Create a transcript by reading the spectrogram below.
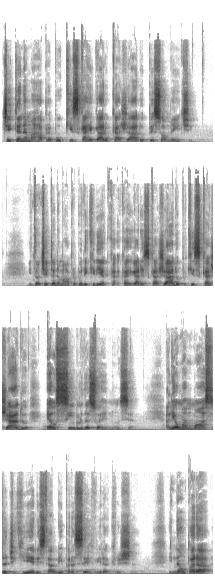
Chaitanya Mahaprabhu quis carregar o cajado pessoalmente. Então, Chaitanya Mahaprabhu ele queria carregar esse cajado porque esse cajado é o símbolo da sua renúncia. Ali é uma mostra de que ele está ali para servir a Krishna e não para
